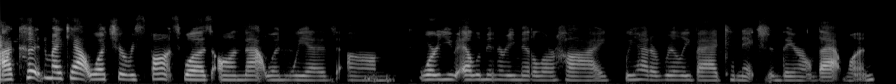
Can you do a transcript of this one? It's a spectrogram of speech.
I couldn't make out what your response was on that one with um, were you elementary, middle, or high? We had a really bad connection there on that one.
